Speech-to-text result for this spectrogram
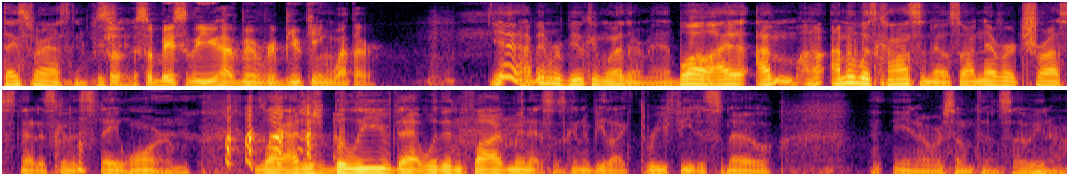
thanks for asking. Appreciate So, it. so basically, you have been rebuking weather. Yeah, I've been rebuking weather, man. Well, I, I'm I'm in Wisconsin though, so I never trust that it's gonna stay warm. like I just believe that within five minutes it's gonna be like three feet of snow, you know, or something. So you know.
